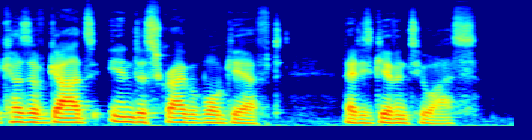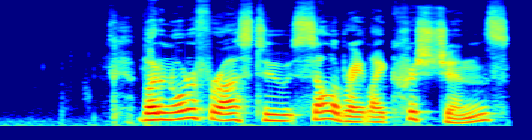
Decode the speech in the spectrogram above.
because of God's indescribable gift that He's given to us. But in order for us to celebrate like Christians,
